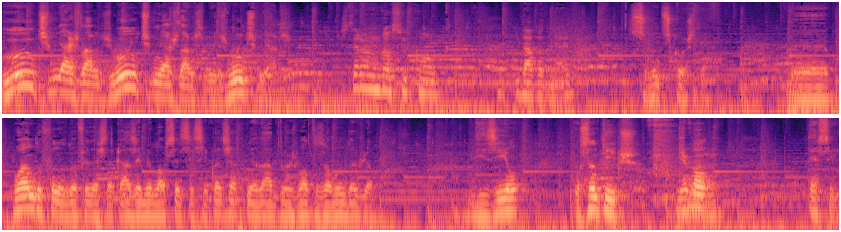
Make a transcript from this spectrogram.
muitos milhares de árvores, muitos milhares de árvores mesmo, muitos milhares. Isto era um negócio com que dava dinheiro? Segundo se consta, quando o fundador fez esta casa, em 1950, já tinha dado duas voltas ao mundo de avião. Diziam os antigos. E agora? Bom, é assim,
